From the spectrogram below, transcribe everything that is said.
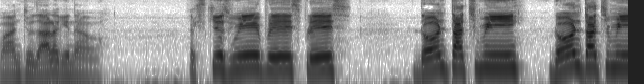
මාංචු දාලා ගෙනාව excuse me please please don't touch me don't touch me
